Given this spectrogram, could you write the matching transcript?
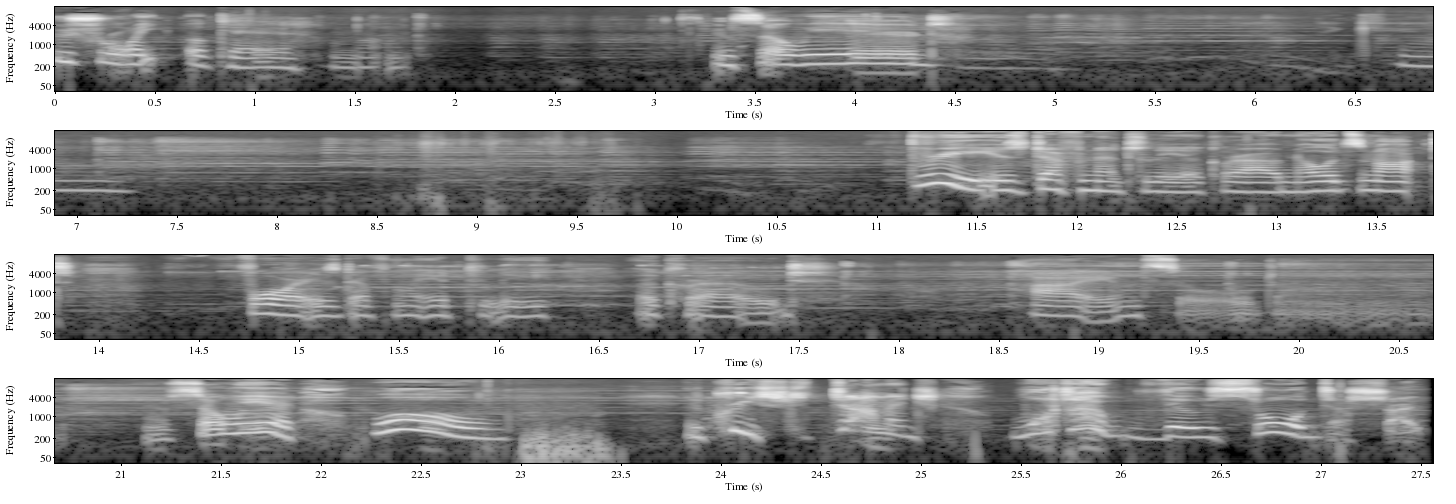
Who's right? Okay, I'm so weird. Thank you. Three is definitely a crowd. No, it's not. Four is definitely a crowd. I am so dumb. It's so weird. Whoa! Increased damage. What are those swords are sharp?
